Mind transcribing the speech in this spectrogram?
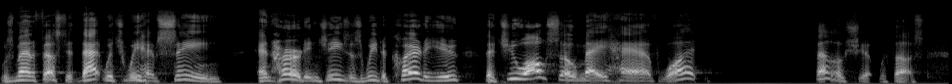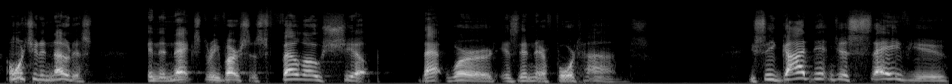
was manifested. That which we have seen and heard in Jesus, we declare to you that you also may have what? fellowship with us. I want you to notice in the next three verses, fellowship, that word is in there four times. You see, God didn't just save you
